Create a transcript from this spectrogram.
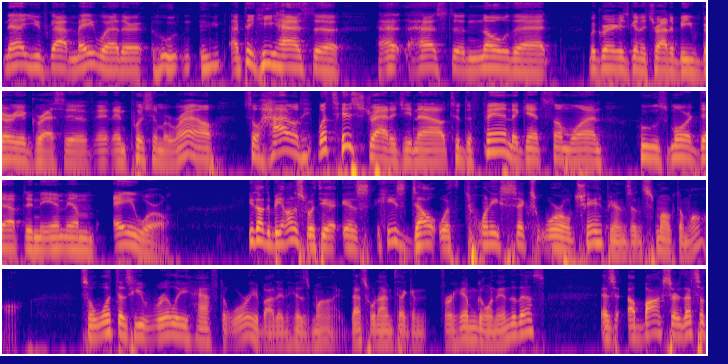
Now you've got Mayweather, who, who I think he has to ha, has to know that McGregor is going to try to be very aggressive and, and push him around. So how what's his strategy now to defend against someone who's more adept in the MMA world? You know, to be honest with you, is he's dealt with 26 world champions and smoked them all. So what does he really have to worry about in his mind? That's what I'm thinking for him going into this. As a boxer, that's a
